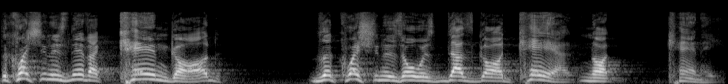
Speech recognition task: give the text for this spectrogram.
The question is never, can God? The question is always, does God care? Not can he?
